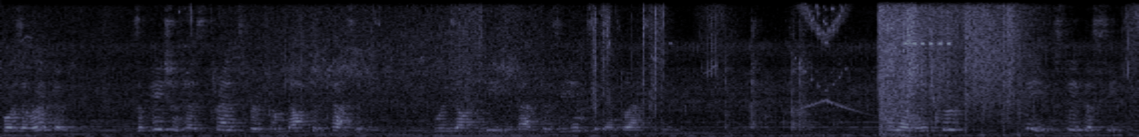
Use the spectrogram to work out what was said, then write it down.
For the record, the patient has transferred from Dr. Cassidy, who is on leave after the incident last week. Hello, Victor. Please take a seat.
